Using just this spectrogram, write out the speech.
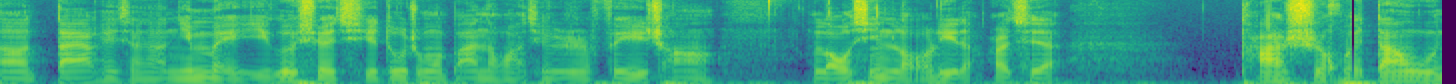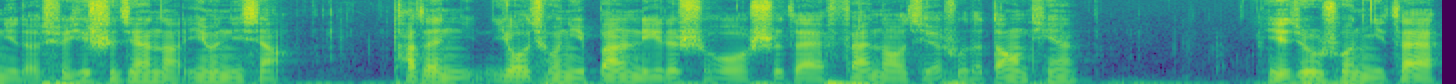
那大家可以想想，你每一个学期都这么搬的话，其实是非常劳心劳力的，而且它是会耽误你的学习时间的。因为你想，他在你要求你搬离的时候是在 final 结束的当天，也就是说你在。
